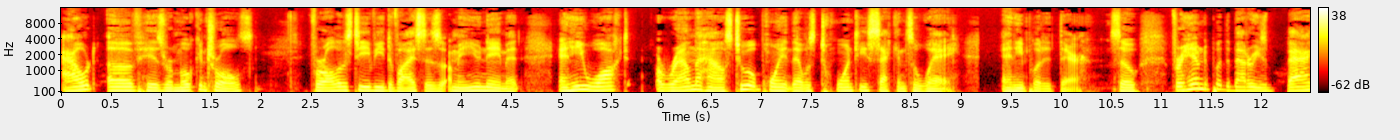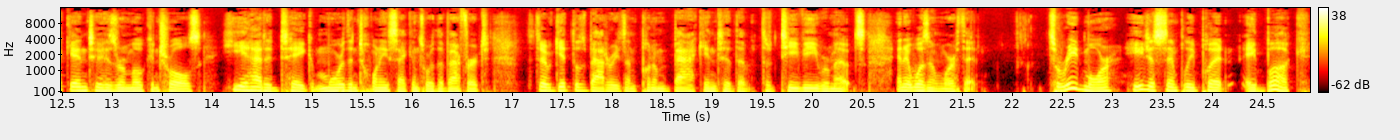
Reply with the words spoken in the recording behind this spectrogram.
out of his remote controls for all of his TV devices. I mean, you name it. And he walked around the house to a point that was 20 seconds away and he put it there. So for him to put the batteries back into his remote controls, he had to take more than 20 seconds worth of effort to get those batteries and put them back into the, the TV remotes. And it wasn't worth it to read more, he just simply put a book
